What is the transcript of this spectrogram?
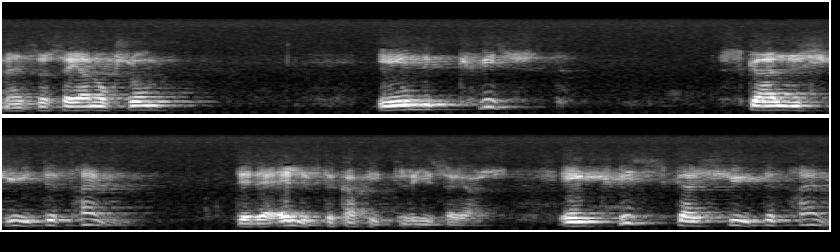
men så sier han også en kvist skal skyte frem. Det er det ellevte kapittelet i Isaias. En kvist skal skyte frem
